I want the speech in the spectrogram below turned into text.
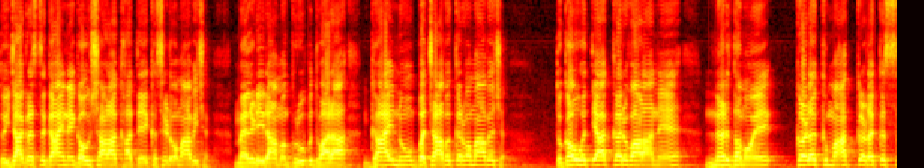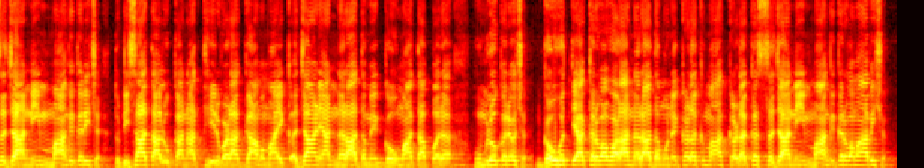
તો ઇજાગ્રસ્ત ગાયને ગૌશાળા ખાતે ખસેડવામાં આવી છે. મેલડી રામ ગ્રુપ દ્વારા ગાયનો બચાવ કરવામાં આવ્યો છે. તો ગૌ હત્યા કરવાળાને નરધમોએ કડકમાં કડક સજાની માંગ કરી છે. તો ડીસા તાલુકાના થીરવાડા ગામમાં એક અજાણ્યા નરાધમે ગૌ માતા પર હુમલો કર્યો છે. ગૌ હત્યા કરવાવાળા નરાધમોને કડકમાં કડક સજાની માંગ કરવામાં આવી છે.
